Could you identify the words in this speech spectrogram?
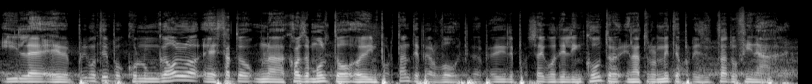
il eh, primo tempo con un gol è stata una cosa molto eh, importante per voi, per il proseguo dell'incontro e naturalmente per il risultato finale.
